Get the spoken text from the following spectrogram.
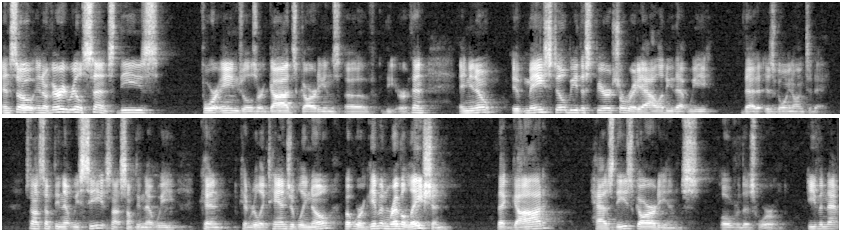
And so, in a very real sense, these four angels are God's guardians of the earth. And, and you know, it may still be the spiritual reality that we that is going on today. It's not something that we see, it's not something that we can can really tangibly know, but we're given revelation that God has these guardians over this world, even now.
